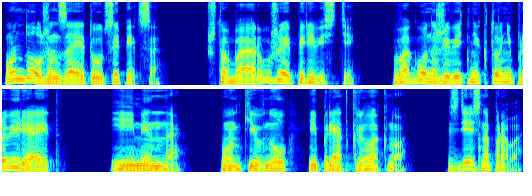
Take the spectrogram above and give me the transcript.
он должен за это уцепиться. Чтобы оружие перевести, вагоны же ведь никто не проверяет. Именно. Он кивнул и приоткрыл окно. Здесь направо.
